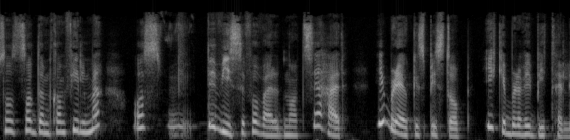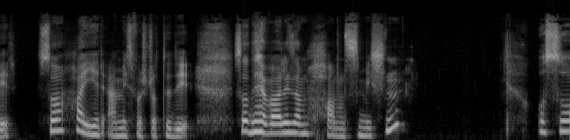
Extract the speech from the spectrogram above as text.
sånn at de kan filme og bevise for verden at se her, vi ble jo ikke spist opp, ikke ble vi bitt heller. Så haier er misforståtte dyr. Så det var liksom hans mission. Og så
